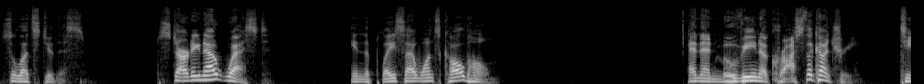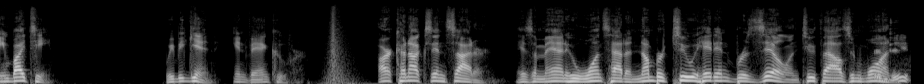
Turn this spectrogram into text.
So let's do this. Starting out west, in the place I once called home, and then moving across the country, team by team. We begin in Vancouver. Our Canucks insider is a man who once had a number two hit in Brazil in 2001. Indeed.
